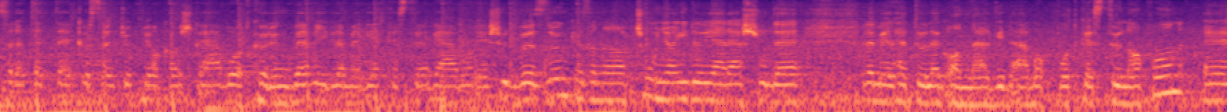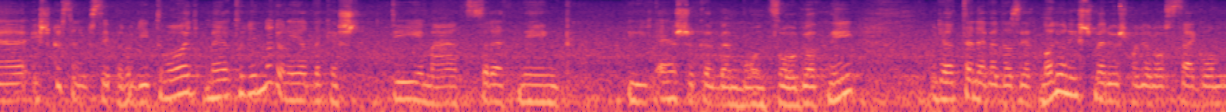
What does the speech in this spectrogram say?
Szeretettel köszöntjük Nyakas Gábort körünkbe, végre megérkeztél Gábor, és üdvözlünk ezen a csúnya időjárású, de remélhetőleg annál vidámabb podcastő napon, E, és köszönjük szépen, hogy itt vagy, mert hogy egy nagyon érdekes témát szeretnénk így első körben boncolgatni. Ugye a te neved azért nagyon ismerős Magyarországon,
